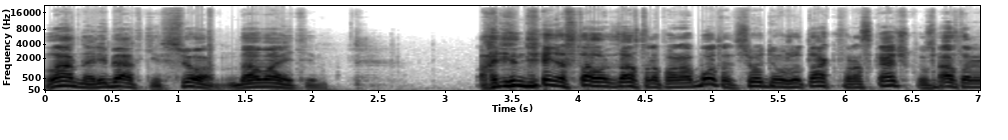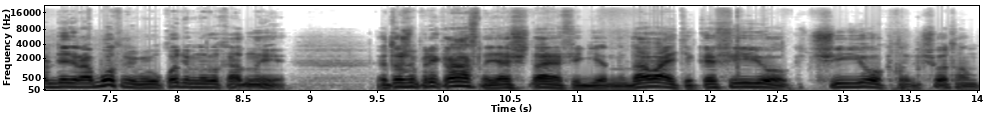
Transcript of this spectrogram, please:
Ладно, ребятки, все, давайте. Один день осталось завтра поработать, сегодня уже так в раскачку, завтра день работы, и уходим на выходные. Это же прекрасно, я считаю, офигенно. Давайте кофеек, чаек, там, что там,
